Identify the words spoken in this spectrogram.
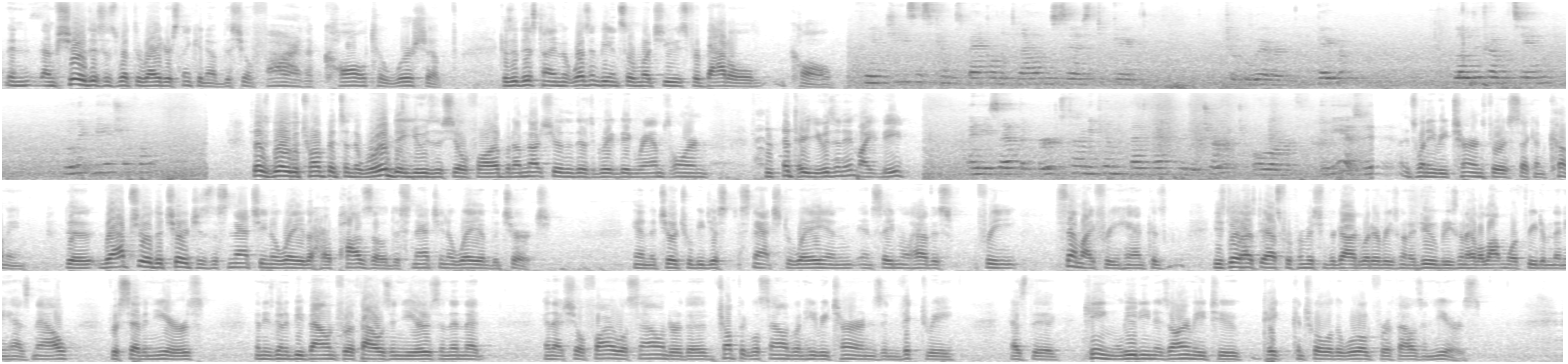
And i'm sure this is what the writer's thinking of the shofar the call to worship. Because at this time it wasn't being so much used for battle call. When Jesus comes back on the cloud and says to Gabriel, to whoever, Gabriel, blow the trumpets in, will it be a shofar? it says blow the trumpets and the word they use is shofar but i'm not sure that there's a great big ram's horn that they're using it might be And is that the first time he comes back after the church, or it is, isn't it? It's when he returns for his second coming. The rapture of the church is the snatching away, the harpazo, the snatching away of the church. And the church will be just snatched away, and, and Satan will have his free, semi free hand, because he still has to ask for permission for God, whatever he's going to do, but he's going to have a lot more freedom than he has now for seven years. And he's going to be bound for a thousand years, and then that, and that shofar will sound, or the trumpet will sound when he returns in victory as the king leading his army to take control of the world for a thousand years.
